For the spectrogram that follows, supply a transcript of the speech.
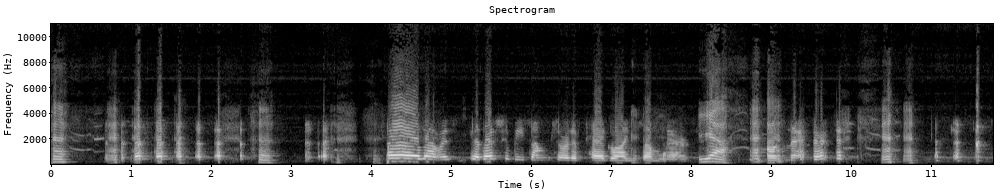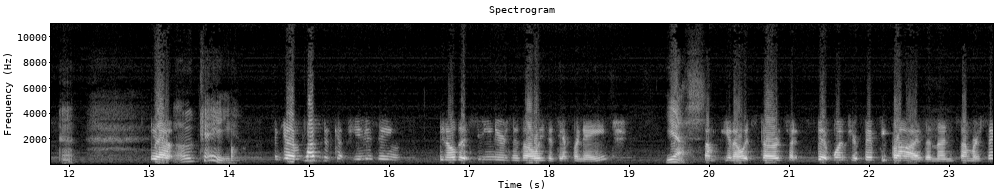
Oh, that was yeah. That should be some sort of tagline somewhere yeah. on there. yeah, okay. yeah. Plus, it's confusing. You know that seniors is always a different age. Yes. Some, you know, it starts at once you're 55, and then some are 60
